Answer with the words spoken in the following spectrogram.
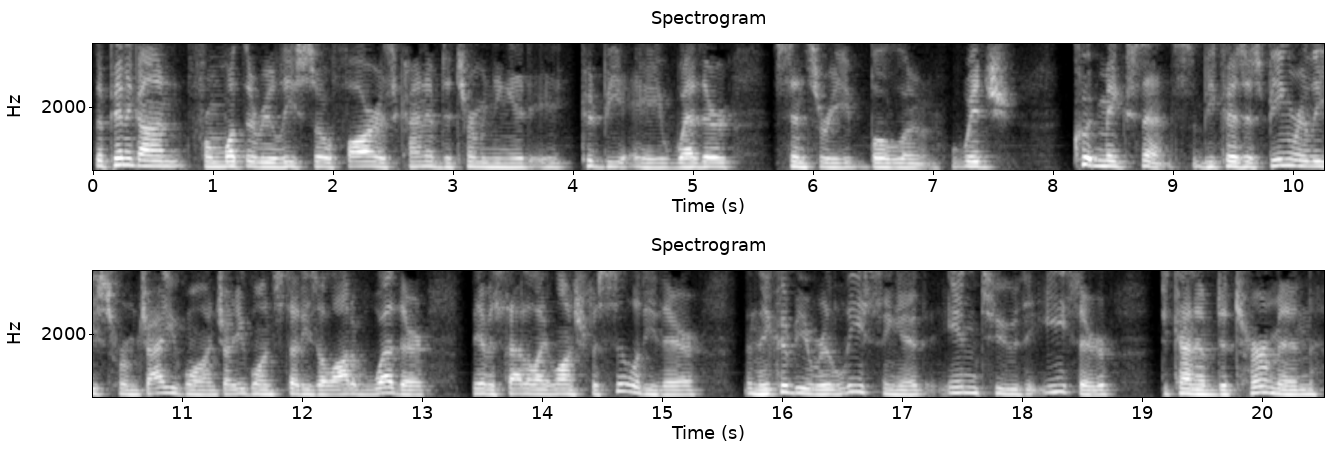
the Pentagon, from what they released so far, is kind of determining it. It could be a weather sensory balloon, which could make sense because it's being released from Jiayuguan. Jiayuguan studies a lot of weather. They have a satellite launch facility there, and they could be releasing it into the ether to kind of determine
